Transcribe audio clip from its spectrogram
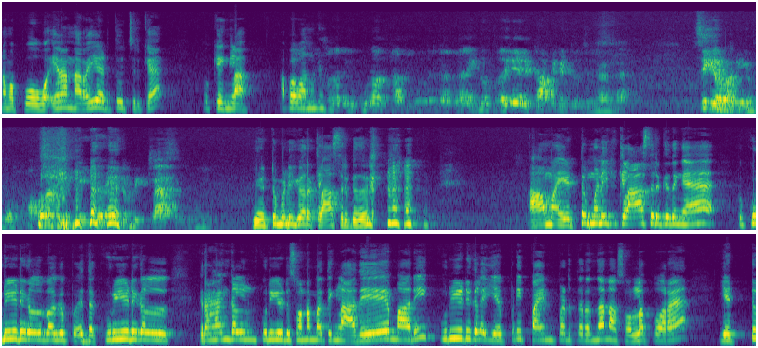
நம்ம போவோம். ஏன்னா நிறைய எடுத்து வச்சிருக்கேன். ஓகேங்களா? அப்ப வந்து அப்பதான் நீங்க மூணாவது டாபிக் வந்திருக்காங்க. இன்னும் பதினேழு டாபிக் எடுத்து வச்சிருக்காங்க. சீக்கிரமா நீங்க போகும் அப்பதான் நீங்க கிளாஸ் இருக்கு உங்களுக்கு. எட்டு மணிக்கு வர கிளாஸ் இருக்குது. ஆமா எட்டு மணிக்கு கிளாஸ் இருக்குதுங்க. இப்போ குறியீடுகள் வகுப்பு இந்த குறியீடுகள் கிரகங்கள் குறியீடு சொன்ன பார்த்தீங்களா அதே மாதிரி குறியீடுகளை எப்படி பயன்படுத்துறது தான் நான் சொல்ல போறேன். எட்டு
